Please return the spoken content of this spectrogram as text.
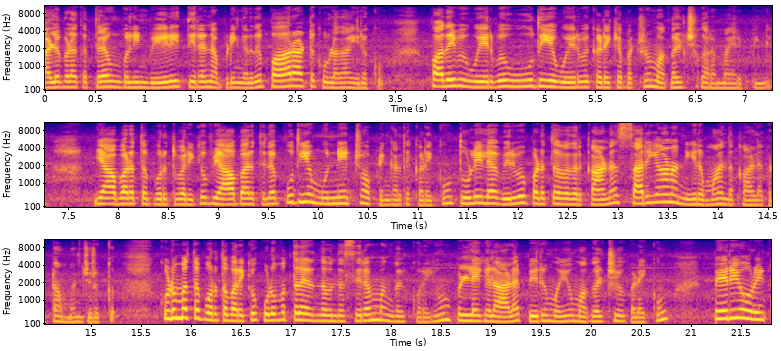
அலுவலகத்தில் உங்களின் வேலைத்திறன் அப்படிங்கிறது பாராட்டுக்குள்ளதாக இருக்கும். பதவி உயர்வு ஊதிய உயர்வு கிடைக்கப்பெற்று மகிழ்ச்சிகரமாக இருப்பீங்க. வியாபாரத்தை பொறுத்த வரைக்கும் வியாபாரத்தில் புதிய முன்னேற்றம் அப்படிங்கிறது கிடைக்கும். தொழிலை விரிவுபடுத்துவதற்கான சரியான நேரமாக இந்த காலகட்டம் அமைஞ்சிருக்கு. குடும்பத்தை பொறுத்த வரைக்கும் குடும்பத்தில் இருந்து வந்த சிரமங்கள் குறையும். பிள்ளைகளால் பெருமையும் மகிழ்ச்சியும் கிடைக்கும். பெரியோரின்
